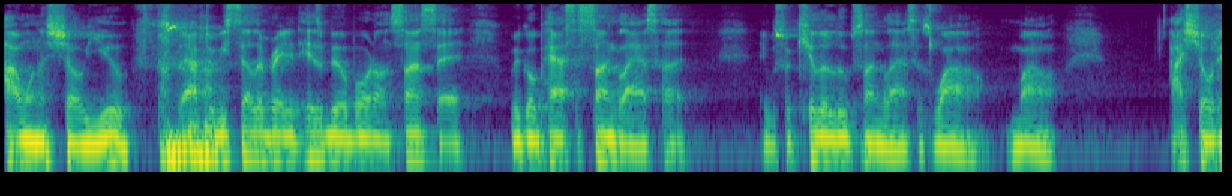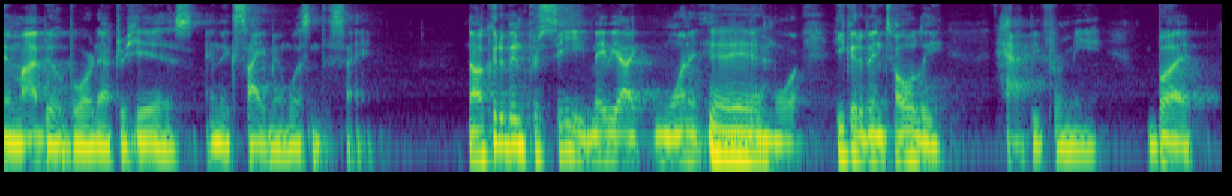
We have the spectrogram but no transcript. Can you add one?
I want to show you. So after we celebrated his billboard on Sunset, we go past the Sunglass Hut. It was for Killer Loop sunglasses. Wow, wow. I showed him my billboard after his, and the excitement wasn't the same. Now it could have been perceived. Maybe I wanted him Yeah, yeah. more. He could have been totally happy for me, but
